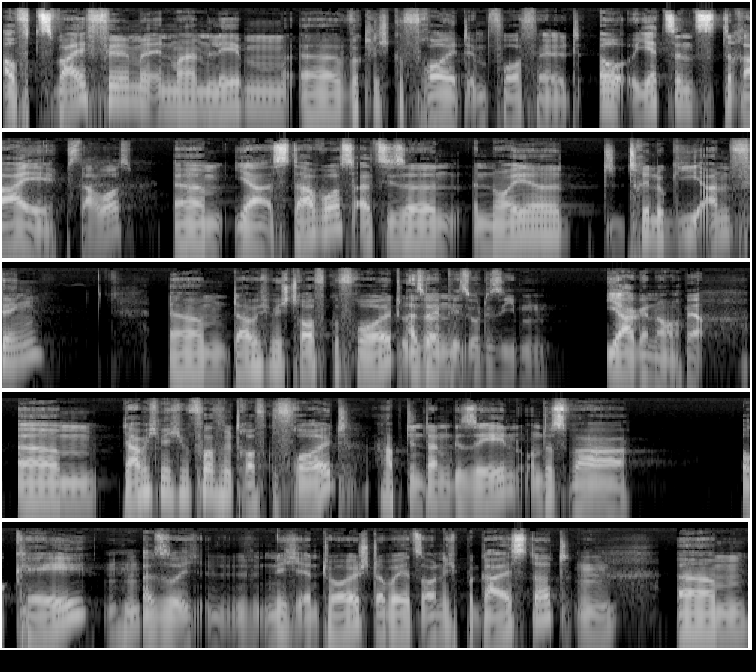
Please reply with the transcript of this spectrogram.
auf zwei Filme in meinem Leben äh, wirklich gefreut im Vorfeld. Oh, jetzt sind's drei. Star Wars? Ähm, ja, Star Wars, als diese neue Trilogie anfing, ähm, da habe ich mich drauf gefreut. Also dann, Episode 7. Ja, genau. Ja. Ähm, da habe ich mich im Vorfeld drauf gefreut, habe den dann gesehen und es war okay. Mhm. Also ich, nicht enttäuscht, aber jetzt auch nicht begeistert. Mhm. Ähm,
